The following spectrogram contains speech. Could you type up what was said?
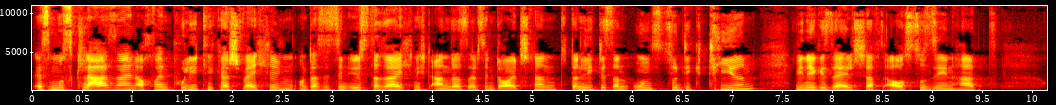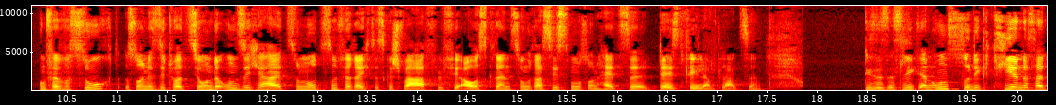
Es muss klar sein, auch wenn Politiker schwächeln, und das ist in Österreich nicht anders als in Deutschland, dann liegt es an uns zu diktieren, wie eine Gesellschaft auszusehen hat und versucht, so eine Situation der Unsicherheit zu nutzen für rechtes Geschwafel, für Ausgrenzung, Rassismus und Hetze, der ist fehl am Platze. Dieses, es liegt an uns zu diktieren, das hat,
